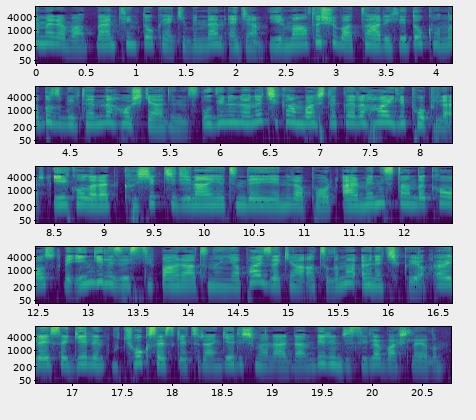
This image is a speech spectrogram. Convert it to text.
Herkese merhaba. Ben Think ekibinden Ecem. 26 Şubat tarihli Doku Nabız Bülteni'ne hoş geldiniz. Bugünün öne çıkan başlıkları hayli popüler. İlk olarak Kaşıkçı cinayetinde yeni rapor, Ermenistan'da kaos ve İngiliz istihbaratının yapay zeka atılımı öne çıkıyor. Öyleyse gelin bu çok ses getiren gelişmelerden birincisiyle başlayalım.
